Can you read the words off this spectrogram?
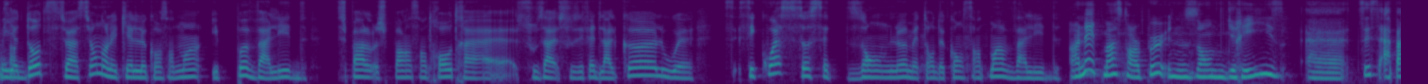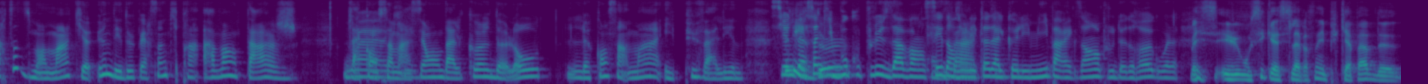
Mais il y consentement. a d'autres situations dans lesquelles le consentement est pas valide. Je, parle, je pense entre autres à sous, sous effet de l'alcool ou euh, C'est quoi ça, cette zone-là, mettons, de consentement valide? Honnêtement, c'est un peu une zone grise. Euh, tu sais, c'est à partir du moment qu'il y a une des deux personnes qui prend avantage de la Ouais, consommation d'alcool de l'autre, le consentement est plus valide. S'il y a une personne qui est beaucoup plus avancée dans un état d'alcoolémie, par exemple, ou de drogue, ou... Mais aussi que si la personne est plus capable de,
